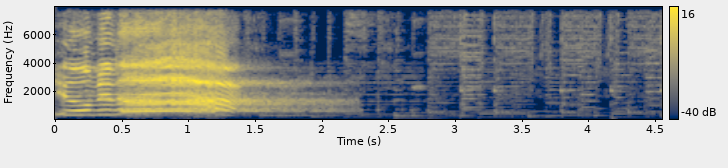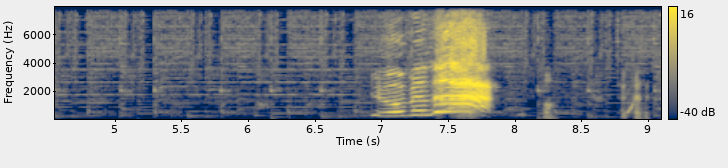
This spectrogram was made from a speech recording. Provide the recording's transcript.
여맨아! 여맨아! 어, 잠깐, 잠깐.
